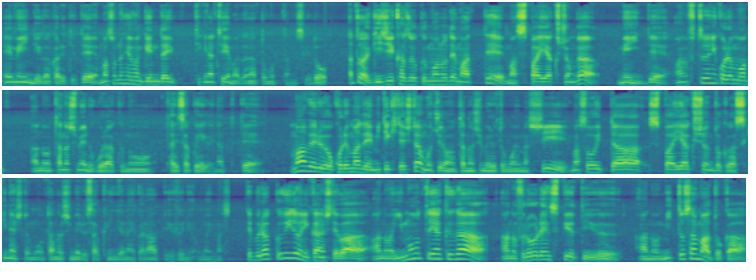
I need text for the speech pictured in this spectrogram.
メインで描かれてて、まあ、その辺は現代的なテーマだなと思ったんですけどあとは疑似家族ものでもあって、まあ、スパイアクションがメインであの普通にこれもあの楽しめる娯楽の対策映画になっててマーベルをこれまで見てきた人はもちろん楽しめると思いますし、まあ、そういったスパイアクションとかが好きな人も楽しめる作品じゃないかなというふうに思います。でブラックウィドウに関してはあの妹役があのフローレンス・ピューっていうあのミッドサマーとか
